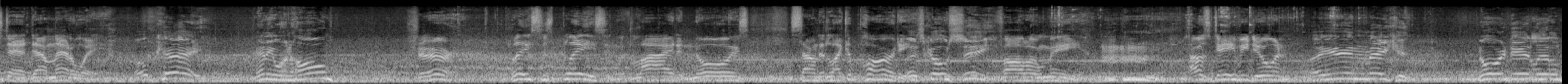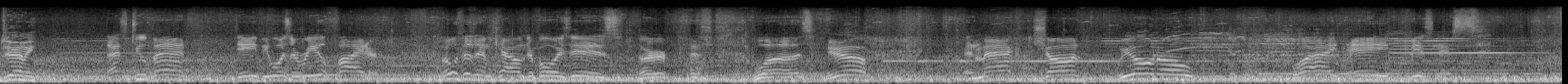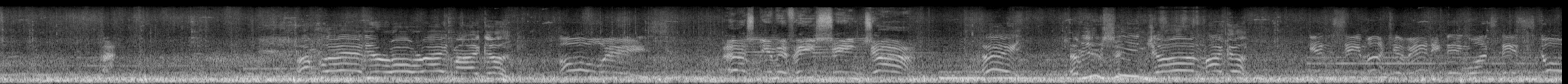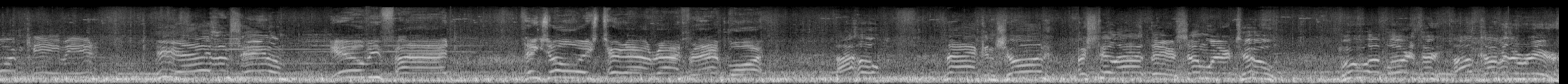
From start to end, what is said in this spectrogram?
down that way. Okay. Anyone home? Sure. Place is blazing with light and noise. Sounded like a party. Let's go see. Follow me. How's Davy doing? Uh, he didn't make it. Nor did little Jenny. That's too bad. Davy was a real fighter. Both of them Callander boys is, or was. Yeah, And Mac, Sean, we don't know. Quite a business. I'm glad you're all right, Micah. Always! Ask him if he's seen John. Hey, have you seen John, Micah? Didn't see much of anything once this storm came in. He hasn't seen him. He'll be fine. Things always turn out right for that boy. I hope Mac and Sean are still out there somewhere, too. Move up, Arthur. I'll cover the rear.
